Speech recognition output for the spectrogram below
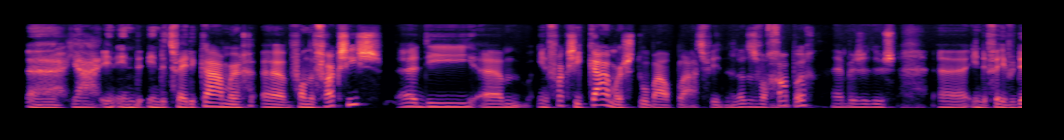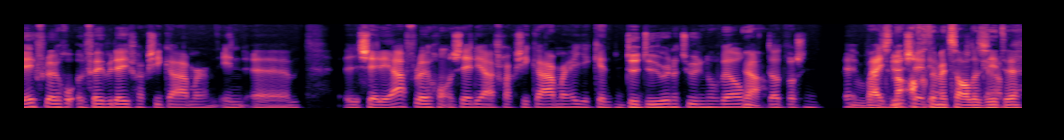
Uh, ja, in, in, de, in de Tweede Kamer uh, van de fracties, uh, die um, in fractiekamers normaal plaatsvinden. Dat is wel grappig. Hebben ze dus in de VVD-vleugel een VVD-fractiekamer, in ehm, de CDA-vleugel een CDA-fractiekamer. Je kent de deur natuurlijk nog wel. Ja. Dat was Waar ze naar achter met z'n allen zitten.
